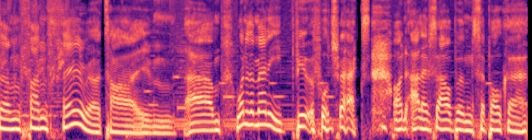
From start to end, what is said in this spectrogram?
some Fanthera time. Um, one of the many beautiful tracks on Aleph's album Sepulchre.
